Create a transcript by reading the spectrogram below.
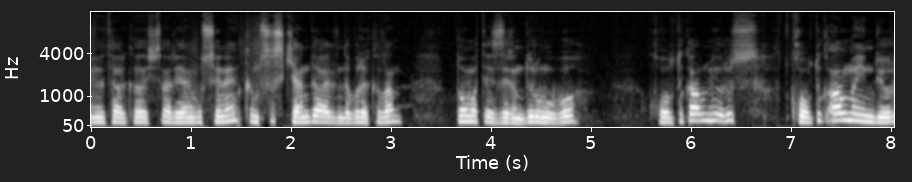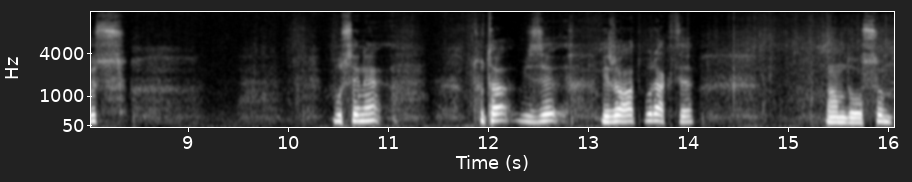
Evet arkadaşlar yani bu sene bakımsız kendi halinde bırakılan domateslerin durumu bu. Koltuk almıyoruz. Koltuk almayın diyoruz. Bu sene tuta bizi bir rahat bıraktı. Hamdolsun.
